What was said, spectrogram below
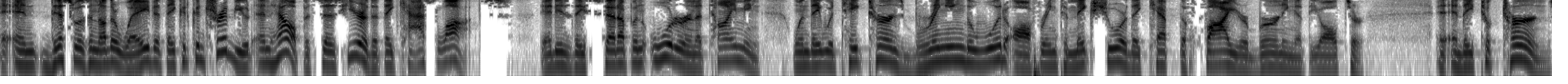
And this was another way that they could contribute and help. It says here that they cast lots. That is, they set up an order and a timing when they would take turns bringing the wood offering to make sure they kept the fire burning at the altar. And they took turns,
